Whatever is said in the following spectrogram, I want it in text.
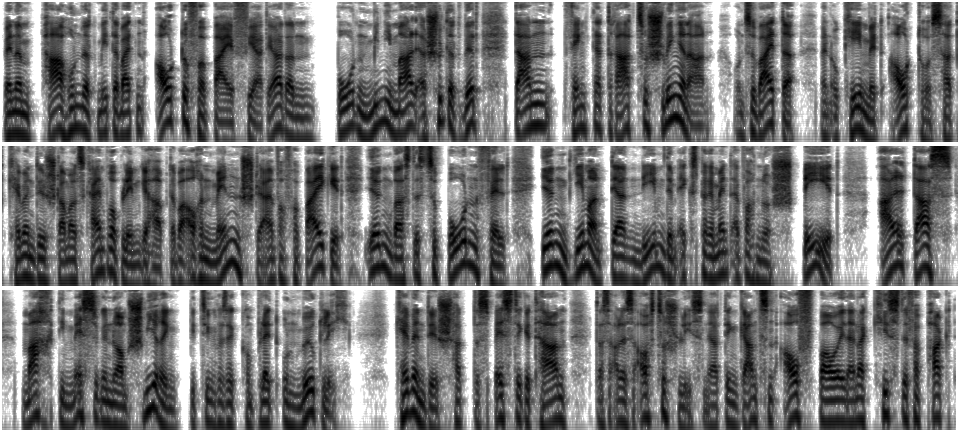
Wenn ein paar hundert Meter weit ein Auto vorbeifährt, ja, dann Boden minimal erschüttert wird, dann fängt der Draht zu schwingen an und so weiter. Ich meine, okay, mit Autos hat Cavendish damals kein Problem gehabt, aber auch ein Mensch, der einfach vorbeigeht, irgendwas, das zu Boden fällt, irgendjemand, der neben dem Experiment einfach nur steht, all das macht die Messung enorm schwierig, beziehungsweise komplett unmöglich. Cavendish hat das Beste getan, das alles auszuschließen. Er hat den ganzen Aufbau in einer Kiste verpackt,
